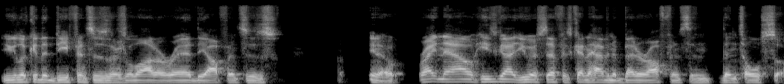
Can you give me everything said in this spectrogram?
You look at the defenses, there's a lot of red. The offenses, you know, right now he's got USF is kind of having a better offense than than Tulsa.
